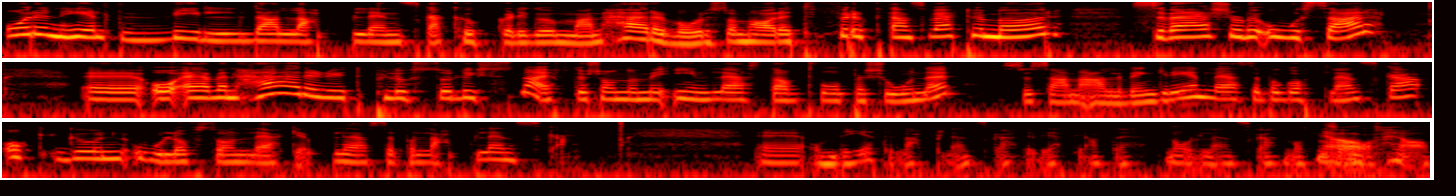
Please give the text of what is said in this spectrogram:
och den helt vilda lappländska kuckeligumman Hervor som har ett fruktansvärt humör, svär så det osar. Eh, och även här är det ett plus att lyssna eftersom de är inlästa av två personer. Susanna Alvengren läser på gotländska och Gun Olofsson läser på lappländska. Eh, om det heter lappländska, det vet jag inte. Norrländska, något ja, sånt. Ja.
